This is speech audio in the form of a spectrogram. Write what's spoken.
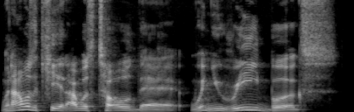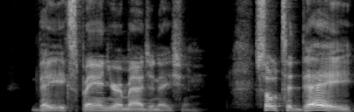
When I was a kid, I was told that when you read books, they expand your imagination. So today,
